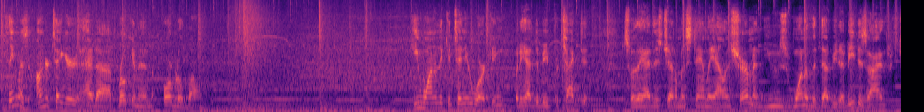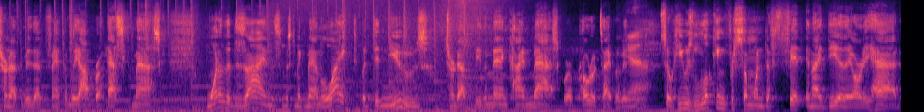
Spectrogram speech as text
The thing was, Undertaker had uh, broken an orbital bone. He wanted to continue working, but he had to be protected. So they had this gentleman, Stanley Allan Sherman, use one of the WWE designs, which turned out to be that Phantom of the Opera-esque mask. One of the designs Mr. McMahon liked but didn't use turned out to be the Mankind mask or a prototype of it. Yeah. So he was looking for someone to fit an idea they already had.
